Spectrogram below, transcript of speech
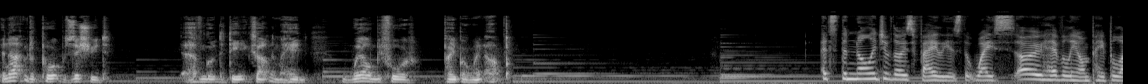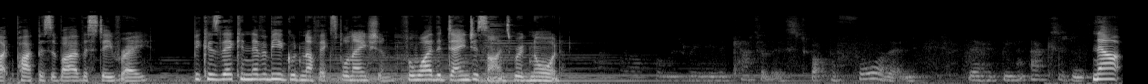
And that report was issued, I haven't got the date exactly in my head, well before Piper went up. It's the knowledge of those failures that weighs so heavily on people like Piper survivor Steve Rae, because there can never be a good enough explanation for why the danger signs were ignored. was really the catalyst, but before then, there had been accidents. Now,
